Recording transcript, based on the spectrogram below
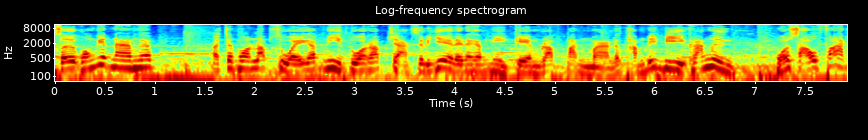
เสิร์ฟของเวียดนามครับอัชรพรรับสวยครับนี่ตัวรับจากเซริเย่เลยนะครับนี่เกมรับปั้นมาแล้วทำได้ดีครั้งหนึ่ง หัวเสาฟาด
